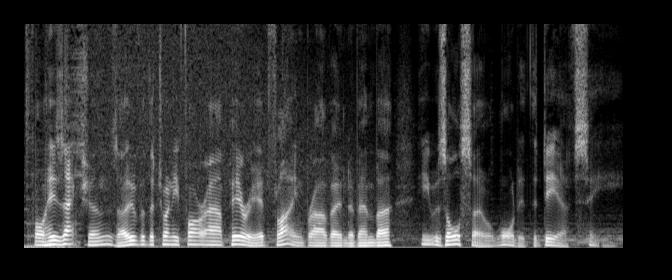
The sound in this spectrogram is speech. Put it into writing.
For his actions over the 24 hour period flying Bravo November, he was also awarded the DFC.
